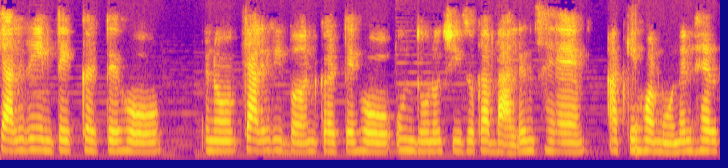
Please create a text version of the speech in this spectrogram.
कैलोरी इनटेक करते हो यू नो कैलोरी बर्न करते हो उन दोनों चीज़ों का बैलेंस है आपके हार्मोनल हेल्थ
